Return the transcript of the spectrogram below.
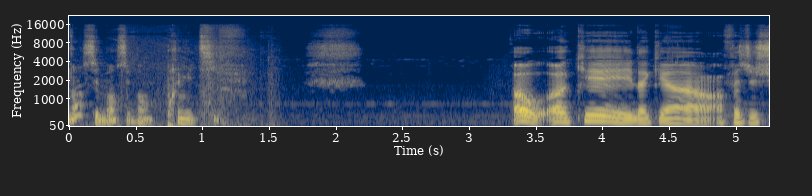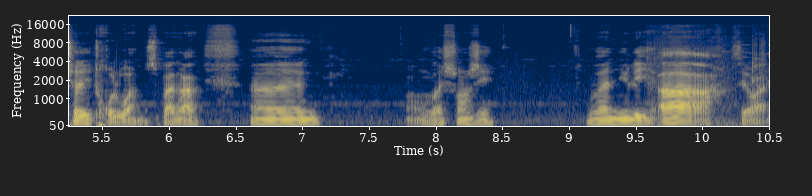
Non, c'est bon, c'est bon. Primitif. Oh, ok, d'accord. En fait, je suis allé trop loin, c'est pas grave. Euh, on va changer. On va annuler. Ah, c'est vrai.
